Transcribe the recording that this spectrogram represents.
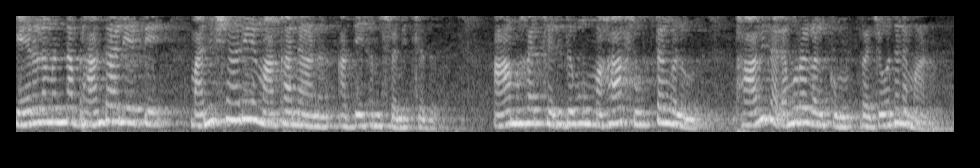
കേരളമെന്ന ഭ്രാന്താലയത്തെ മനുഷ്യാലയമാക്കാനാണ് അദ്ദേഹം ശ്രമിച്ചത്. ആ മഹച്ചരിതവും മഹാസൂക്തങ്ങളും ഭാവി തലമുറകൾക്കും പ്രചോദനമാണ്.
